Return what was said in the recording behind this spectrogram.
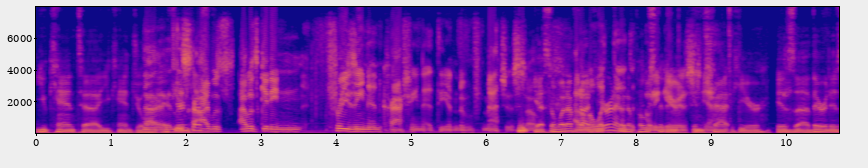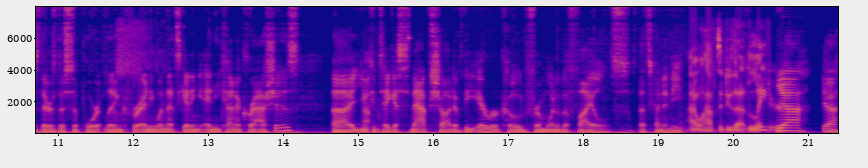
you can't. Uh, you can't join. At least in I was I was getting freezing and crashing at the end of matches. So Yeah, so what I've got here, and the- I'm to post it in, is, in yeah. chat here, is uh, there it is. There's the support link for anyone that's getting any kind of crashes. Uh, you can take a snapshot of the error code from one of the files. That's kind of neat. I will have to do that later. Yeah, yeah.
